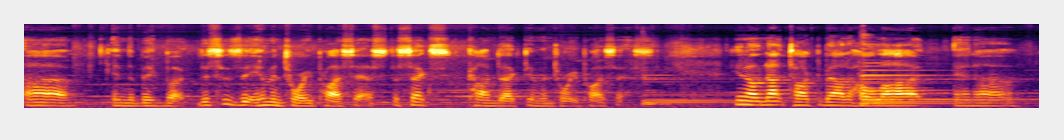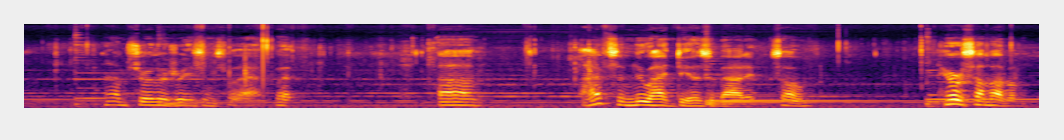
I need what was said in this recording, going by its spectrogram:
uh, in the big book. This is the inventory process, the sex conduct inventory process. You know, not talked about a whole lot, and uh, I'm sure there's reasons for that, but uh, I have some new ideas about it. So here are some of them.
